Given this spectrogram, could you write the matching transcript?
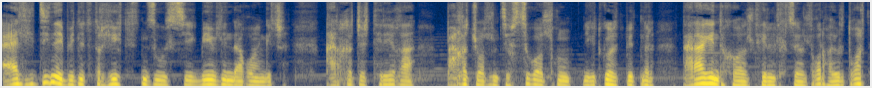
аль хэдийнэ бидний дотор хийгдсэн зүйлсийг библийн дагуу ингэж гаргаж ир тэрийг багаж болон зэвсэг болгон нэгдүгээрт бид нар дараагийн тохиолдолд хэрэглэх зорилгоор хоёрдугаарт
